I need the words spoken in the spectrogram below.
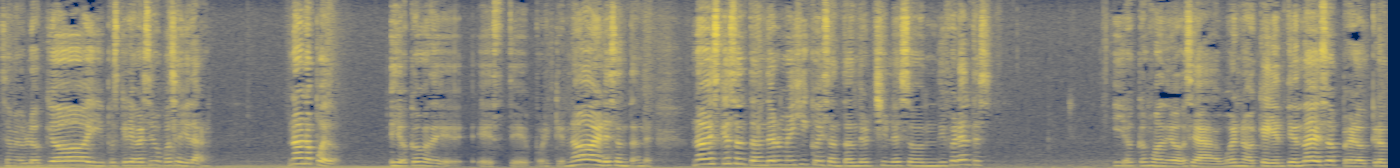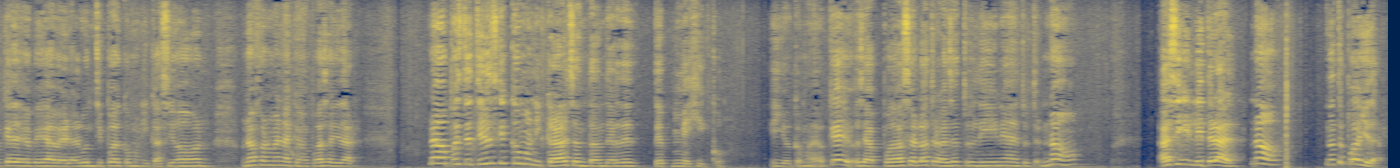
se me bloqueó y pues quería ver si me puedes ayudar. No, no puedo. Y yo como de, este, ¿por qué no? Eres Santander. No, es que Santander México y Santander Chile son diferentes. Y yo como de, o sea, bueno, ok, entiendo eso, pero creo que debe haber algún tipo de comunicación, una forma en la que me puedas ayudar. No, pues te tienes que comunicar al Santander de, México. Y yo como de, ok, o sea, ¿puedo hacerlo a través de tu línea, de tu... No. Así, literal, no, no te puedo ayudar.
